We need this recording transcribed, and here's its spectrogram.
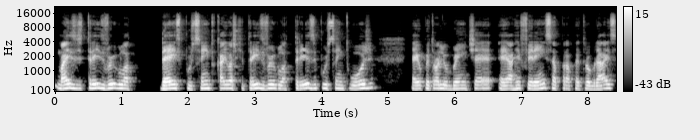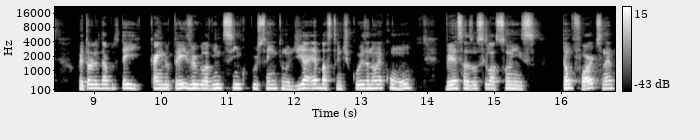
mais de 3,10%, caiu acho que 3,13% hoje. E aí o petróleo Brent é, é a referência para a Petrobras. O petróleo WTI caindo 3,25% no dia é bastante coisa, não é comum ver essas oscilações tão fortes, né?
